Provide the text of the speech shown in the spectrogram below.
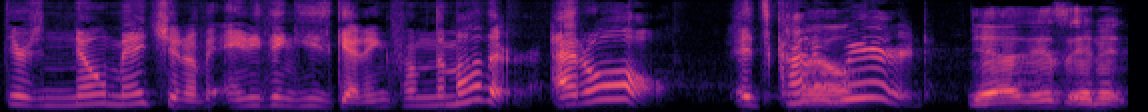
There's no mention of anything he's getting from the mother at all. It's kind well, of weird. Yeah, it is, and it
